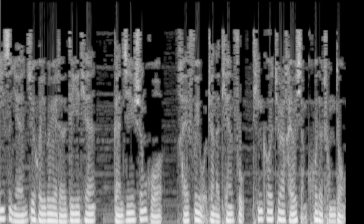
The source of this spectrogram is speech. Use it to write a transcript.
零一四年最后一个月的第一天，感激生活还赋予我这样的天赋，听歌居然还有想哭的冲动。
